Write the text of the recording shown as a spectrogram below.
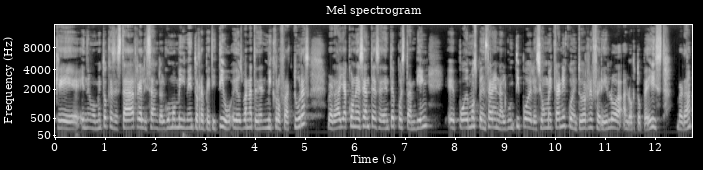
que en el momento que se está realizando algún movimiento repetitivo, ellos van a tener microfracturas, ¿verdad? Ya con ese antecedente pues también eh, podemos pensar en algún tipo de lesión mecánico, entonces referirlo al ortopedista, ¿verdad?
